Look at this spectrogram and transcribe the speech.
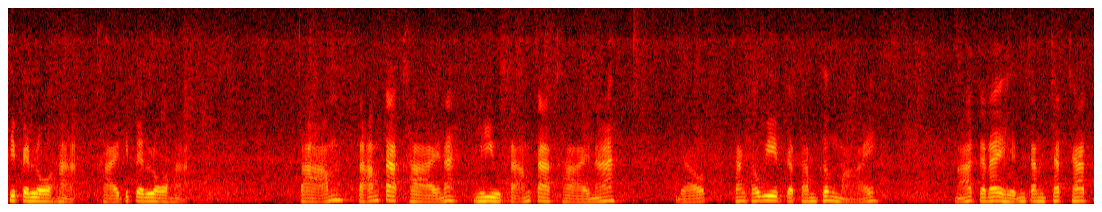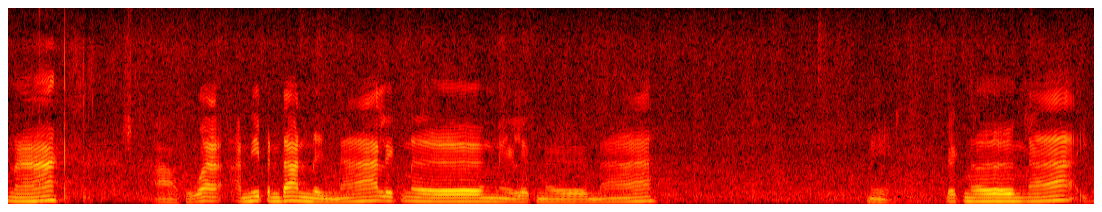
ที่เป็นโลหะข่ายที่เป็นโลหะสามสามตาข่ายนะ มีอยู่สามตาข่ายนะ เดี๋ยวช่างทวีปจะทำเครื่องหมายนะจะได้เห็นกันชัดๆนะอ่าถือว่าอันนี้เป็นด้านหนึ่งนะ เลขหนึ่งนี่เลขหนึ่งนะนี่เลขหนึ่งนะ อีก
